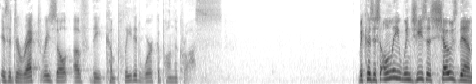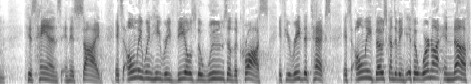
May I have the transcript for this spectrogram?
is a direct result of the completed work upon the cross. Because it's only when Jesus shows them his hands and his side. It's only when he reveals the wounds of the cross. If you read the text, it's only those kinds of things. If it were not enough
